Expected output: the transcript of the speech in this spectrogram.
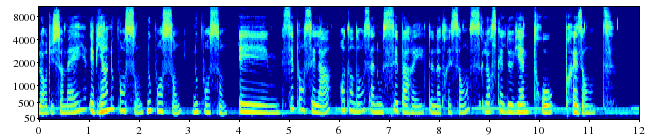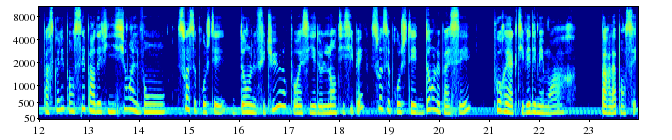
lors du sommeil, eh bien nous pensons, nous pensons, nous pensons. Et ces pensées-là ont tendance à nous séparer de notre essence lorsqu'elles deviennent trop présentes. Parce que les pensées, par définition, elles vont soit se projeter dans le futur pour essayer de l'anticiper, soit se projeter dans le passé pour réactiver des mémoires par la pensée.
